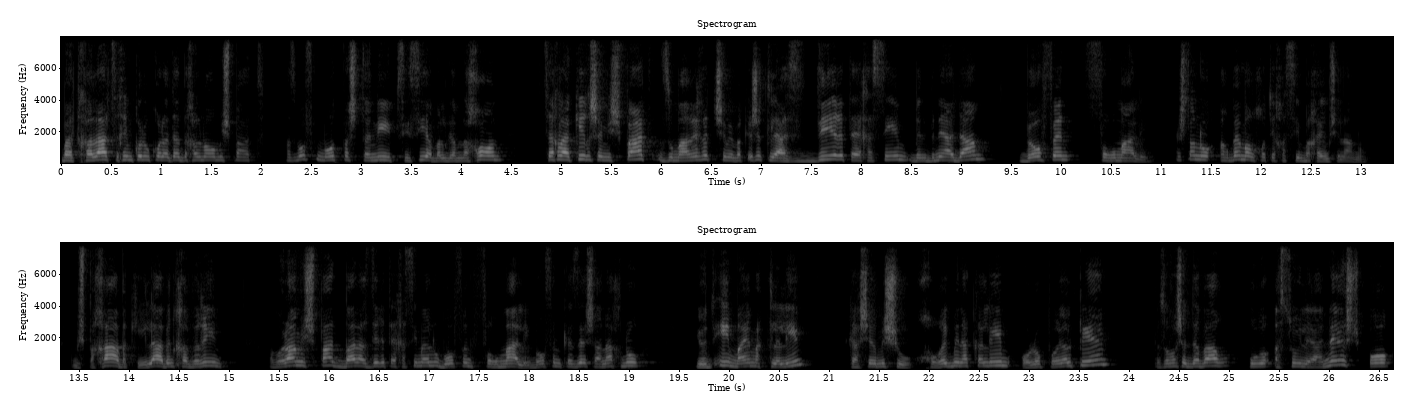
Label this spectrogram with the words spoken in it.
בהתחלה צריכים קודם כל לדעת בכלל מהו משפט. אז באופן מאוד פשטני, בסיסי, אבל גם נכון, צריך להכיר שמשפט זו מערכת שמבקשת להסדיר את היחסים בין בני אדם באופן פורמלי. יש לנו הרבה מערכות יחסים בחיים שלנו, במשפחה, בקהילה, בין חברים, אבל עולם המשפט בא להסדיר את היחסים האלו באופן פורמלי, באופן כזה שאנחנו יודעים מהם הכללים, כאשר מישהו חורג מן הכללים או לא פועל על פיהם, בסופו של דבר הוא עשוי להיענש או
